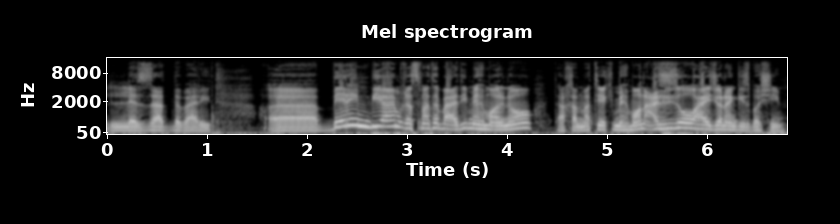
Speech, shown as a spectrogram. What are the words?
لذت ببرید. بریم بیایم قسمت بعدی مهمانینو. در خدمت یک مهمان عزیز و هیجان انگیز باشیم.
